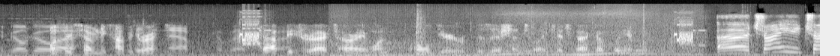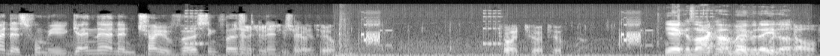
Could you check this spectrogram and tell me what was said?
Maybe I'll go, uh, 1370, copy take direct. A nap and come back. Copy direct. RA1. Hold your position until I catch back up with you. Uh, try try this for me. Get in there and then try reversing first, and then Tennessee try to. 202. Go 202. Yeah, because I can't move it either. Myself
